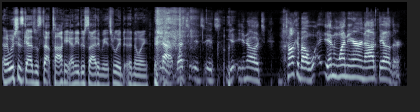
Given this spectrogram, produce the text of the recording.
And I wish these guys would stop talking on either side of me. It's really annoying. yeah, that's it's it's you, you know it's talk about in one ear and out the other.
